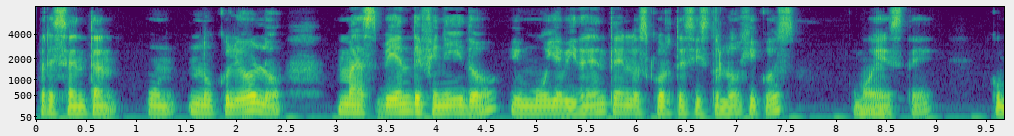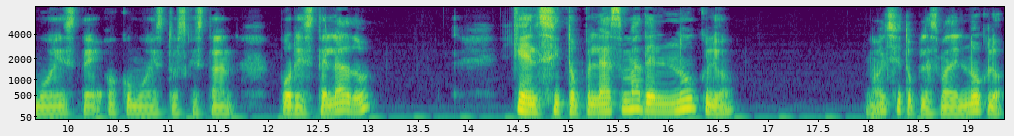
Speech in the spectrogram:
presentan un nucleolo más bien definido y muy evidente en los cortes histológicos, como este, como este o como estos que están por este lado, que el citoplasma del núcleo, no el citoplasma del núcleo,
